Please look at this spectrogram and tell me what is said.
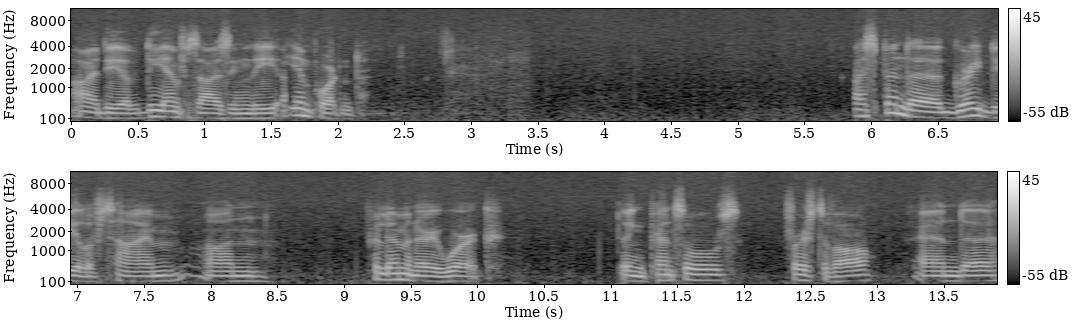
idea of de-emphasizing the important. I spend a great deal of time on preliminary work doing pencils first of all, and uh,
